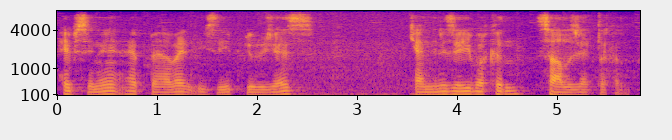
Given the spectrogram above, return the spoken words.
Hepsini hep beraber izleyip göreceğiz. Kendinize iyi bakın. Sağlıcakla kalın.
